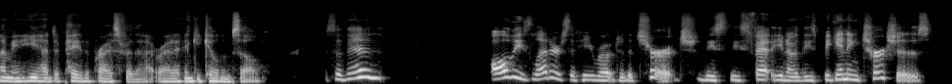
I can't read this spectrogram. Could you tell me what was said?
I mean, he had to pay the price for that, right? I think he killed himself. So then all these letters that he wrote to the church, these, these, you know, these beginning churches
